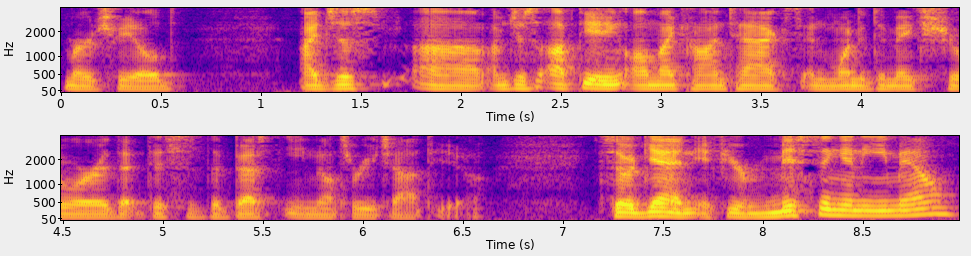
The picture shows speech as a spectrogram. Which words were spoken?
merge field I just uh, I'm just updating all my contacts and wanted to make sure that this is the best email to reach out to you. So again, if you're missing an email,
